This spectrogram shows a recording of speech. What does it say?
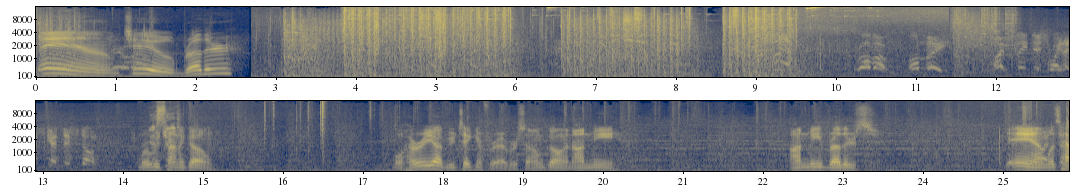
Damn, chill, brother. Bravo, on me. Pipe lead this way. Let's get this done. Where are we trying to go? Well, hurry up. You're taking forever, so I'm going. On me. On me, brothers. Damn, Right, what's set the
